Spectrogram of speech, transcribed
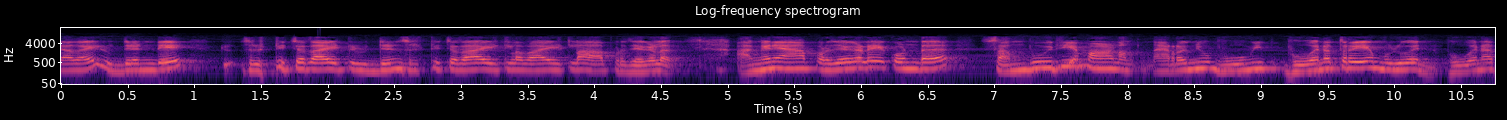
അതായത് രുദ്രന്റെ സൃഷ്ടിച്ചതായിട്ട് രുദ്രൻ സൃഷ്ടിച്ചതായിട്ടുള്ളതായിട്ടുള്ള ആ പ്രജകൾ അങ്ങനെ ആ പ്രജകളെ കൊണ്ട് സമ്പൂര്യമാണം നിറഞ്ഞു ഭൂമി ഭുവനത്രയം മുഴുവൻ ഭുവന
